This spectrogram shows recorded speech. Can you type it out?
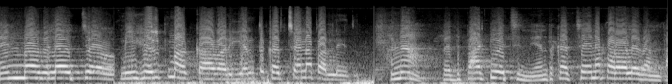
వచ్చావు? మీ హెల్ప్ మాకు కావాలి ఎంత ఖర్చు అయినా పర్లేదు. అన్నా పెద్ద పార్టీ వచ్చింది. ఎంత ఖర్చు అయినా పర్వాలేదంట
